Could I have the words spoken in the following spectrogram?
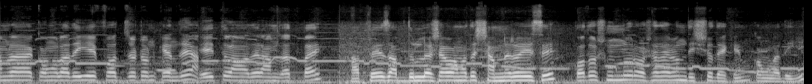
আমরা কমলা দিঘি পর্যটন কেন্দ্রে। এই তো আমাদের আমজাদ ভাই। হাফেজ আবদুল্লাহ সাহেব আমাদের সামনে রয়েছে। কত সুন্দর অসাধারণ দৃশ্য দেখেন কমলা দিঘি।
